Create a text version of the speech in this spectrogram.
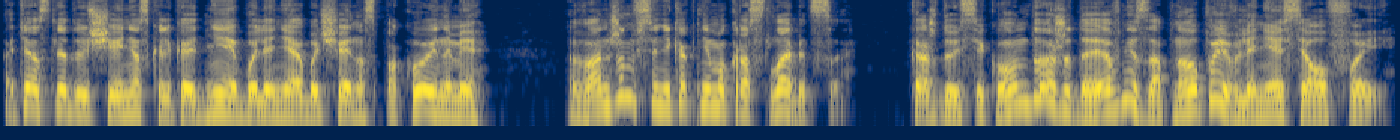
Хотя следующие несколько дней были необычайно спокойными, Ван Джен все никак не мог расслабиться, каждую секунду ожидая внезапного появления Сяо Фэй.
